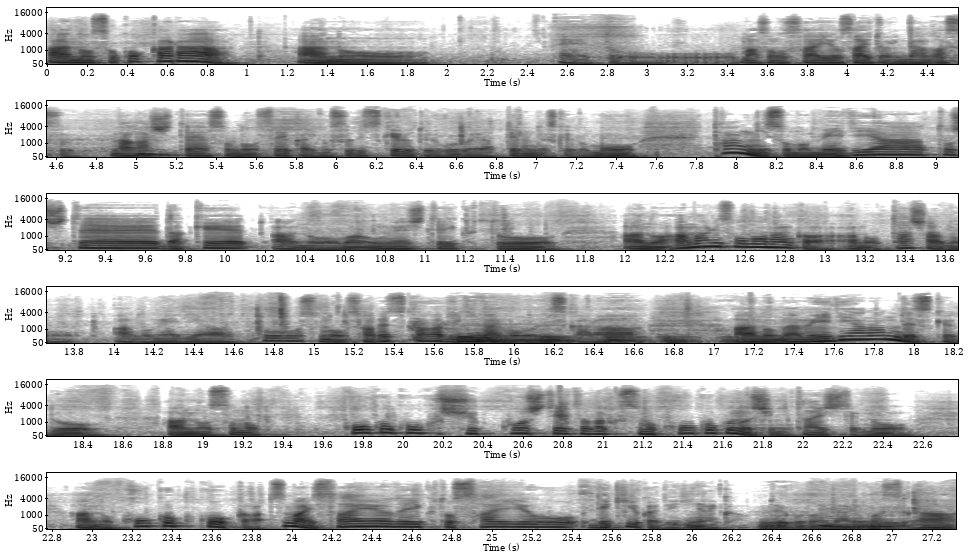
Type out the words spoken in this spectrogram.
あのそこからあのえーとまあ、その採用サイトに流す流してその成果に結びつけるということをやってるんですけども単にそのメディアとしてだけあの、まあ、運営していくとあのあまりそのなんかあの他社のあのメディアとその差別化ができないものですからあの、まあ、メディアなんですけどあのその広告を出稿していただくその広告主に対してのあの広告効果つまり採用でいくと採用できるかできないかということになりますが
